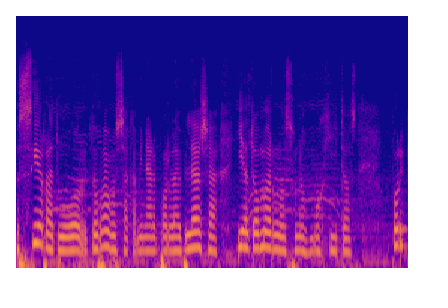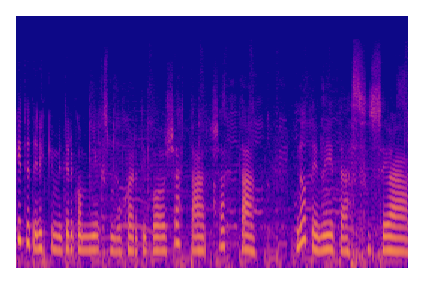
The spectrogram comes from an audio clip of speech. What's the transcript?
cierra tu orto, vamos a caminar por la playa y a tomarnos unos mojitos. ¿Por qué te tenés que meter con mi ex mujer? Tipo, ya está, ya está. No te metas, o sea,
